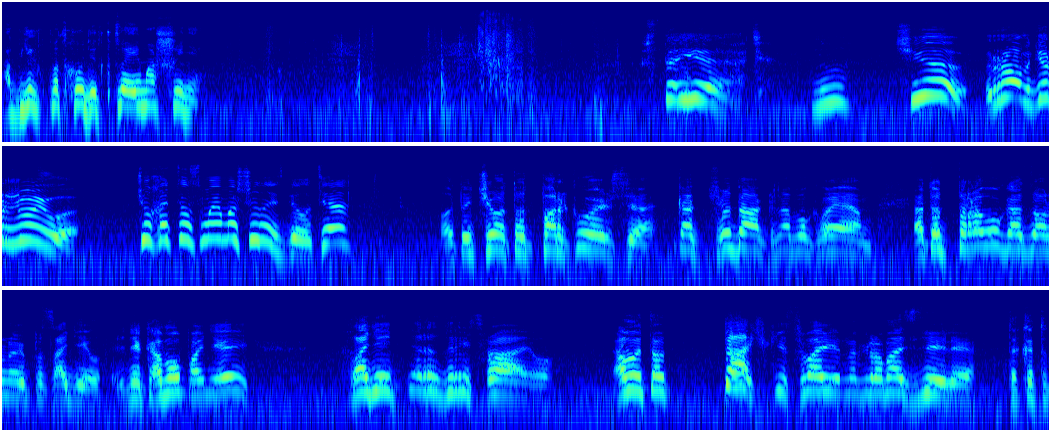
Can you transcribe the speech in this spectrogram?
Объект подходит к твоей машине. Стоять! Ну, чё? Ром, держу его! Чё хотел с моей машиной сделать, а? А ты чё тут паркуешься, как чудак на букву М? А тут траву газонную посадил. И никому по ней ходить не разрешаю. А вы тут тачки свои нагромоздили. Так это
